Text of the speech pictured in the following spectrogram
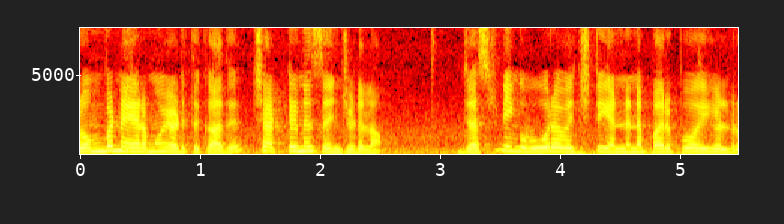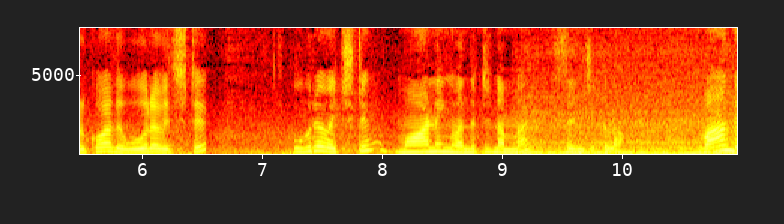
ரொம்ப நேரமும் எடுத்துக்காது. சட்டுன்னு செஞ்சுடலாம். ஜஸ்ட் நீங்கள் ஊற வச்சுட்டு என்னென்ன பருப்பு வகைகள் இருக்கோ அதை ஊற வச்சுட்டு ஊற வச்சுட்டு மார்னிங் வந்துட்டு நம்ம செஞ்சுக்கலாம். வாங்க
